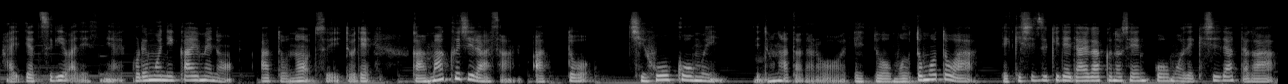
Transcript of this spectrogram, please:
はい。じゃあ次はですね、これも2回目の後のツイートで、ガマクジラさん、アット地方公務員ってどなただろう？えっと、もともとは歴史好きで大学の専攻も歴史だったが、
